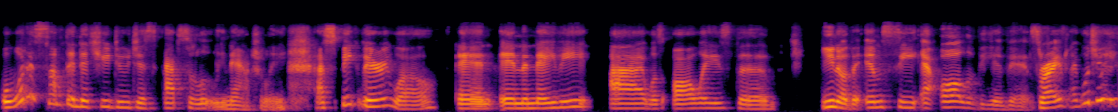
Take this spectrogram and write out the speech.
well, what is something that you do just absolutely naturally? I speak very well. And in the Navy, I was always the, you know, the MC at all of the events, right? It's like, would you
